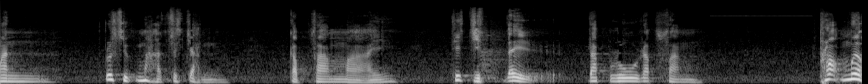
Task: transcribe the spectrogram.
มันรู้สึกมหัศจรรย์กับความหมาย ที่จิตได้รับรู้รับฟัง เพราะเมื่อ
